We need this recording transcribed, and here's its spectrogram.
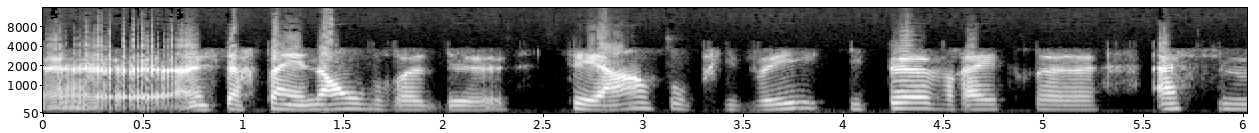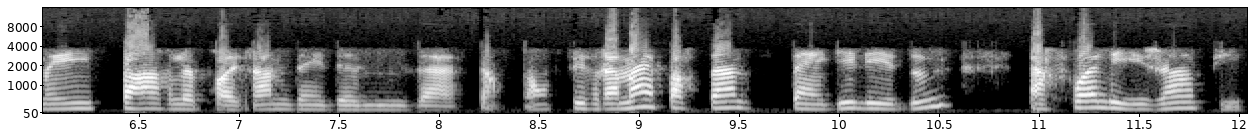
euh, un certain nombre de séances au privé qui peuvent être euh, assumées par le programme d'indemnisation. Donc, c'est vraiment important de distinguer les deux. Parfois, les gens, puis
